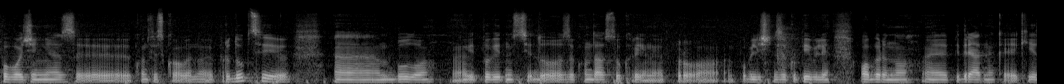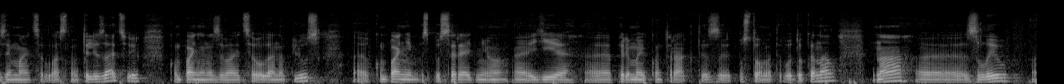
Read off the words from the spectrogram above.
поводження з е, конфіскованою продукцією е, було відповідності до законодавства України про публічні закупівлі обрано підрядника, який займається власне утилізацією. Компанія називається Олена Плюс. В компанії безпосередньо є прямий контракт з Постомети водоканал на е, злив е,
